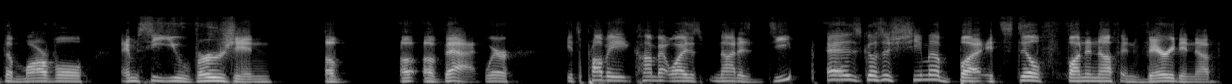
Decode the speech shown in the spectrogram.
the Marvel MCU version of of, of that, where it's probably combat wise not as deep as Ghost of Tsushima, but it's still fun enough and varied enough,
